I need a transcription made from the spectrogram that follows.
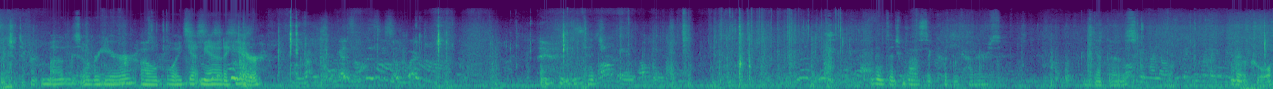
Bunch of different mugs over here. Oh boy, get me out of here. Vintage. Vintage plastic cookie cutters. Get those. They're cool.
